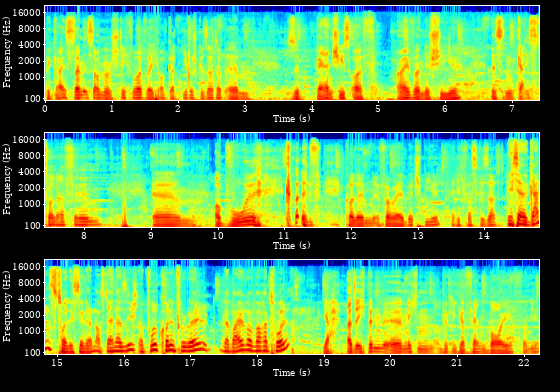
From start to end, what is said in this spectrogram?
begeistern ist auch nur ein Stichwort, weil ich auch gerade irisch gesagt habe. Ähm, The Banshees of Ivanishir ist ein ganz toller Film. Ähm, obwohl Colin, Colin Farrell mitspielt, hätte ich fast gesagt. Der ist ja ganz toll, ist der dann aus deiner Sicht. Obwohl Colin Farrell dabei war, war er toll. Ja, also ich bin äh, nicht ein wirklicher Fanboy von ihm,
